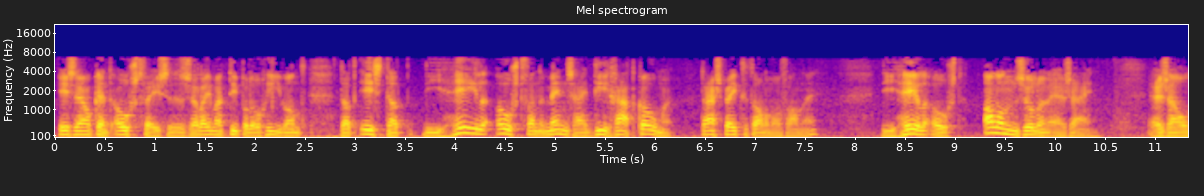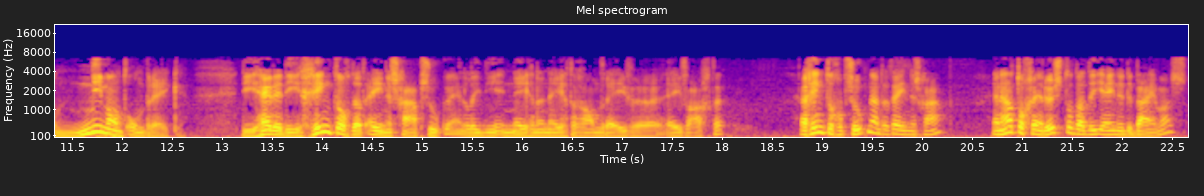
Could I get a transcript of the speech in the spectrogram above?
Israël kent oogstfeesten. Dat is alleen maar typologie. Want dat is dat die hele oogst van de mensheid die gaat komen. Daar spreekt het allemaal van. Hè? Die hele oogst. Allen zullen er zijn. Er zal niemand ontbreken. Die herder die ging toch dat ene schaap zoeken en liet die 99 anderen even, even achter. Hij ging toch op zoek naar dat ene schaap. En had toch geen rust totdat die ene erbij was.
